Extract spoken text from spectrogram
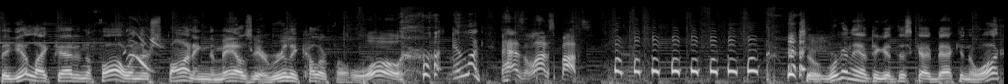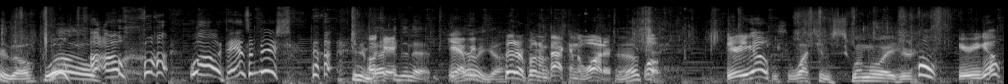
They get like that in the fall when they're spawning. The males get really colorful. Whoa, and look, it has a lot of spots. So we're gonna have to get this guy back in the water, though. Whoa! Uh-oh, whoa, dancing fish. Get him back in the net. Yeah, there we, we, go. better put him back in the water. Okay. Whoa, here you go. Just watch him swim away here. Oh, here you go.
